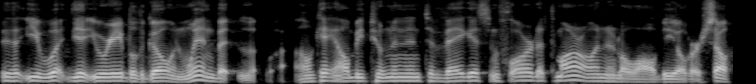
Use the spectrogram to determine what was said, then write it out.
that you that you were able to go and win. But okay, I'll be tuning into Vegas and Florida tomorrow, and it'll all be over. So.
